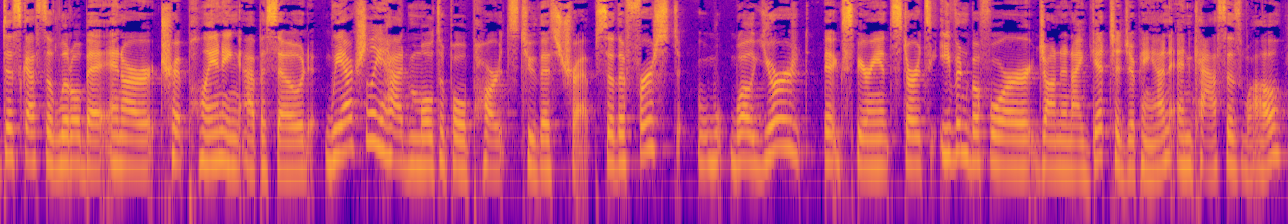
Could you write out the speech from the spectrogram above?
discussed a little bit in our trip planning episode, we actually had multiple parts to this trip. So, the first, well, your experience starts even before John and I get to Japan and Cass as well.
